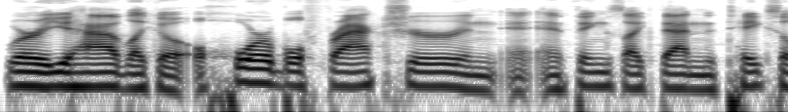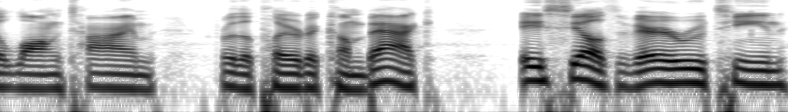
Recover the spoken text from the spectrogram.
where you have like a, a horrible fracture and, and and things like that, and it takes a long time for the player to come back. ACL is very routine,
